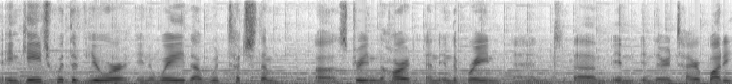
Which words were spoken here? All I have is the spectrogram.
engage with the viewer in a way that would touch them uh, straight in the heart and in the brain and um, in, in their entire body.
